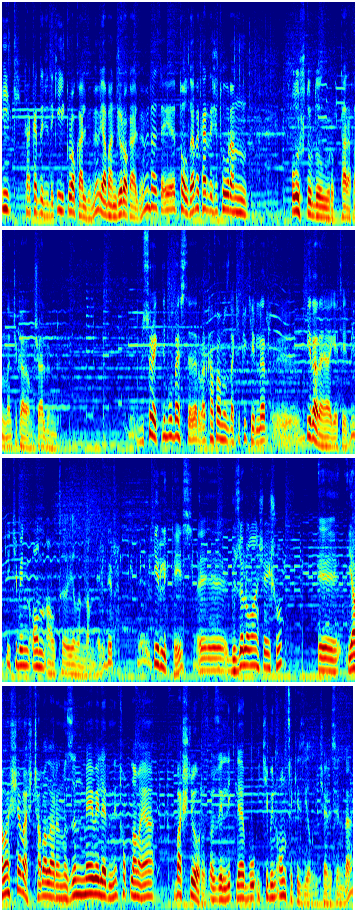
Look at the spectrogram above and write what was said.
ilk Kakadeci'deki ilk rock albümü, yabancı rock albümü da e, Tolga ve kardeşi Turan'ın oluşturduğu grup tarafından çıkarılmış albümdü. Sürekli bu besteler var. Kafamızdaki fikirler e, bir araya getirdik. 2016 yılından beridir e, birlikteyiz. Güzel olan şey şu, yavaş yavaş çabalarımızın meyvelerini toplamaya başlıyoruz. Özellikle bu 2018 yılı içerisinde.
